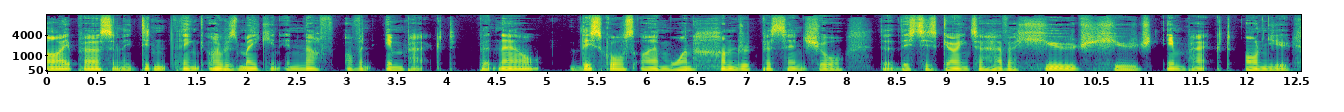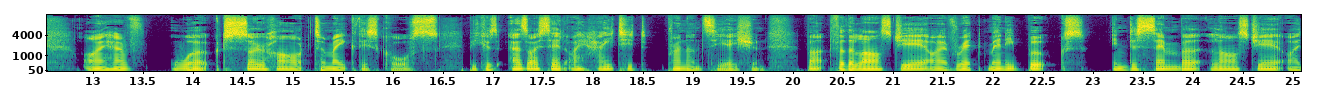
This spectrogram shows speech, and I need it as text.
I personally didn't think I was making enough of an impact. But now this course, I am 100% sure that this is going to have a huge, huge impact on you. I have worked so hard to make this course because, as I said, I hated pronunciation. But for the last year, I have read many books. In December last year, I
